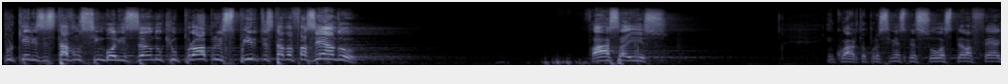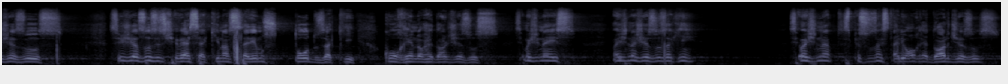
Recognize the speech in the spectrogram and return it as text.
Porque eles estavam simbolizando o que o próprio Espírito estava fazendo. Faça isso. Em quarto, aproxime as pessoas pela fé a Jesus. Se Jesus estivesse aqui, nós estaríamos todos aqui correndo ao redor de Jesus. Você imagina isso? Imagina Jesus aqui. Você imagina as pessoas não estariam ao redor de Jesus.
